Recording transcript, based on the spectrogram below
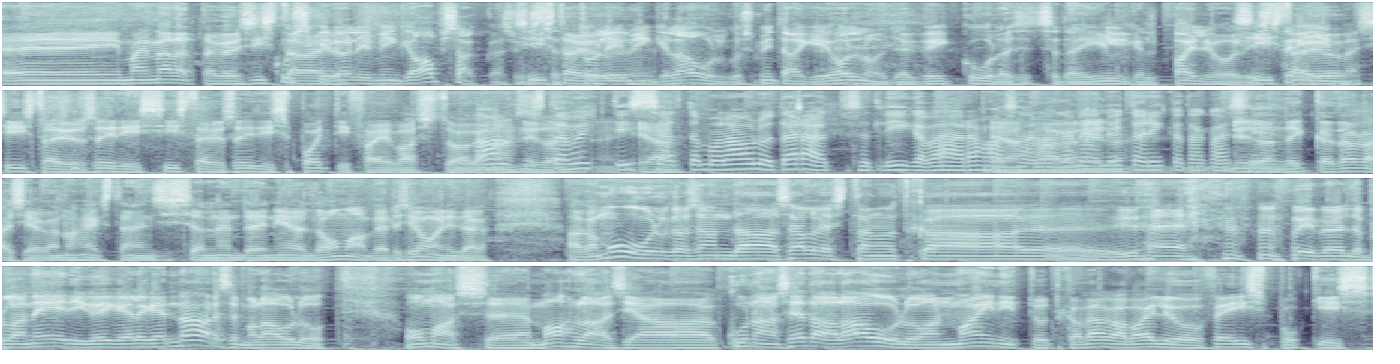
Ei, ma ei mäleta, aga siis ta. kuskil oli mingi apsakas Siis vist, et tuli ju- mingi laul, kus midagi ei olnud ja kõik kuulasid seda ilgelt palju oli siis ta ju, siis ta ju sõdis, siis ta ju sõdis Spotify vastu, aga noh. alguses ta võttis sealt oma laulud ära, ütles, et liiga vähe raha saan, aga näe, nüüd on ikka tagasi nüüd on ta ikka tagasi, aga noh, eks ta on siis seal nende nii-öelda oma versioonidega. aga muuhulgas on ta salvestanud ka äh, ühe, võib öelda planeedi kõige legendaarsema laulu omas äh, mahlas ja kuna seda laulu on mainitud ka väga palju Facebookis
